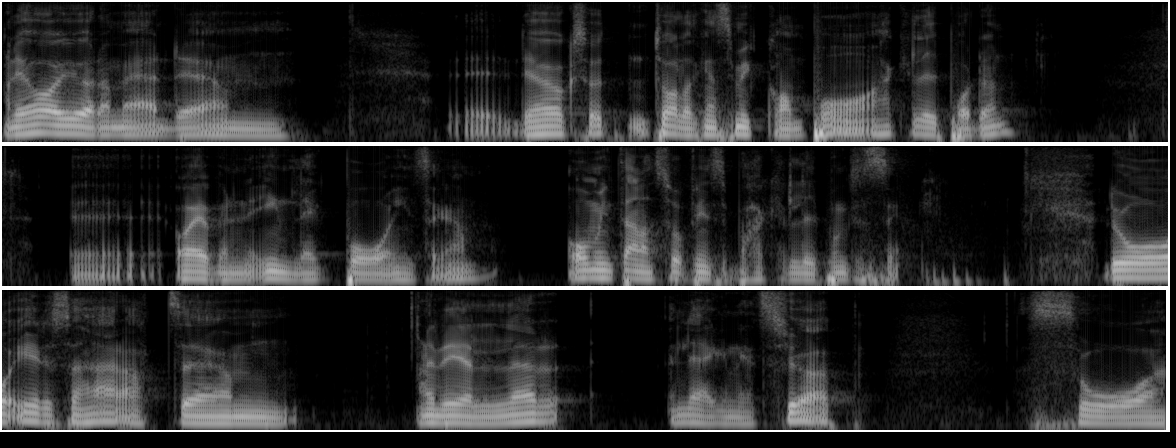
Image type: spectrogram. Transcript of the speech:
Det har att göra med ehm, eh, det har jag också talat ganska mycket om på Hackeripodden eh, och även inlägg på Instagram. Om inte annat så finns det på hackeri.se. Då är det så här att ehm, när det gäller lägenhetsköp så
